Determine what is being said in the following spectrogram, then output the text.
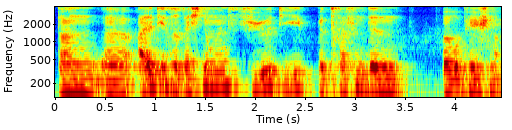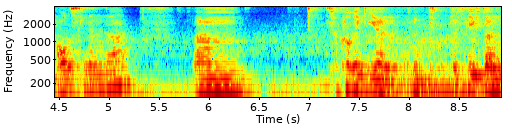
dann äh, all diese Rechnungen für die betreffenden europäischen Ausländer ähm, zu korrigieren. Und das lief dann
